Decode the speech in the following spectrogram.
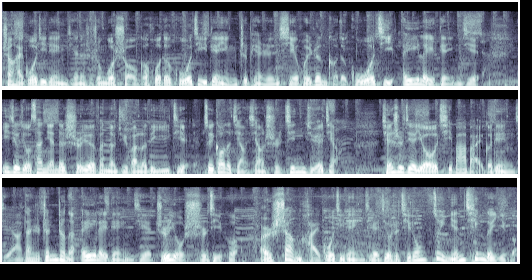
上海国际电影节呢，是中国首个获得国际电影制片人协会认可的国际 A 类电影节。一九九三年的十月份呢，举办了第一届，最高的奖项是金爵奖。全世界有七八百个电影节啊，但是真正的 A 类电影节只有十几个，而上海国际电影节就是其中最年轻的一个。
